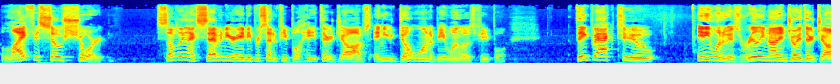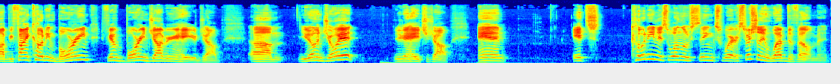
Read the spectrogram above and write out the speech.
life is so short. Something like 70 or 80% of people hate their jobs, and you don't want to be one of those people. Think back to anyone who has really not enjoyed their job. You find coding boring. If you have a boring job, you're going to hate your job. Um, you don't enjoy it, you're gonna hate your job. And it's coding is one of those things where, especially in web development,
